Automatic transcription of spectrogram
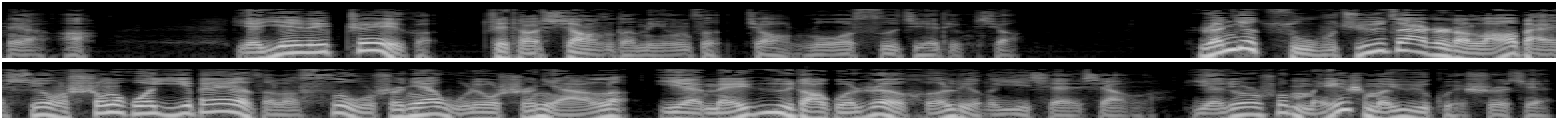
那样啊。也因为这个，这条巷子的名字叫螺丝结顶巷。人家祖居在这的老百姓生活一辈子了，四五十年、五六十年了，也没遇到过任何灵异现象啊。也就是说，没什么遇鬼事件。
